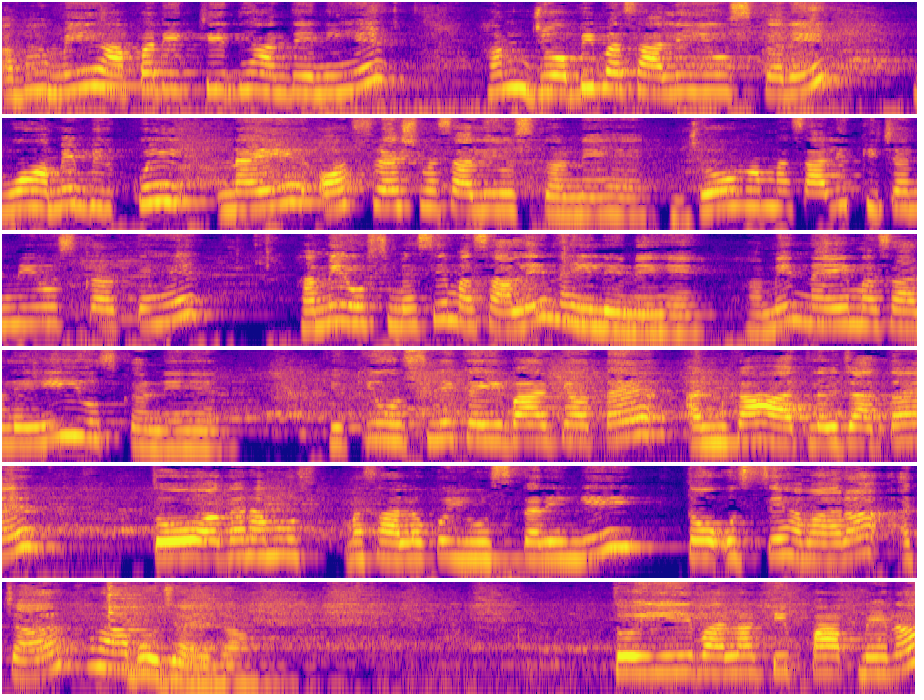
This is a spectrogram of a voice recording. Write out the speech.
अब हमें यहाँ पर एक चीज़ ध्यान देनी है। हम जो भी मसाले यूज़ करें, वो हमें बिल्कुल नए और फ्रेश मसाले यूज़ करने हैं। जो हम मसाले किचन में यूज़ करते हैं, हमें उसमें से मसाले नहीं लेने हैं। हमें नए मसाले ही यूज़ करने हैं। क्योंकि उसमें कई बार क्या होता है, अन्न का हाथ लग जाता है। तो अगर हम उस मसालों को यूज़ करेंगे तो उससे हमारा अचार खराब हो जाएगा। तो ये वाला टिप आप मेरा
